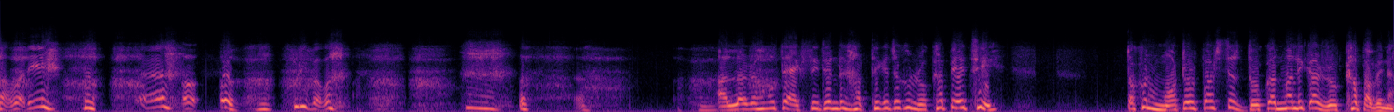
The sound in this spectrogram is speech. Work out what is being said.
বাবা রে। উড়ি বাবা। আল্লাহর অ্যাক্সিডেন্টের হাত থেকে যখন রক্ষা পেয়েছি, তখন মোটর পার্টসের দোকান মালিক আর রক্ষা পাবে না।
